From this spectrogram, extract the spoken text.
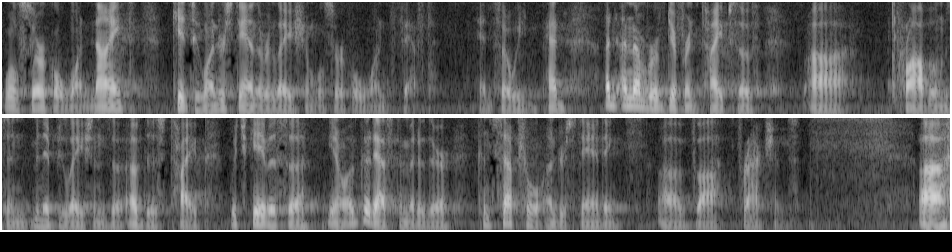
will circle one ninth. Kids who understand the relation will circle one fifth. And so we had a, a number of different types of uh, problems and manipulations of, of, this type, which gave us a, you know, a good estimate of their conceptual understanding of uh, fractions. Uh,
